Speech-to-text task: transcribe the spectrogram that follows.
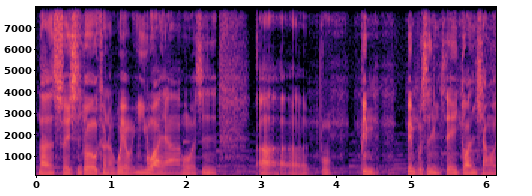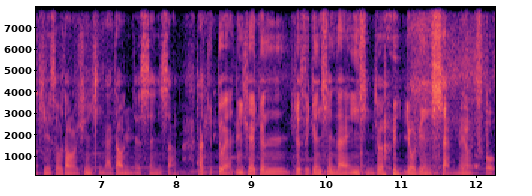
那随时都有可能会有意外啊，或者是呃不并并不是你这一端想要接收到的讯息来到你的身上，那就对，的确跟就是跟现在的疫情就 有点像，没有错，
